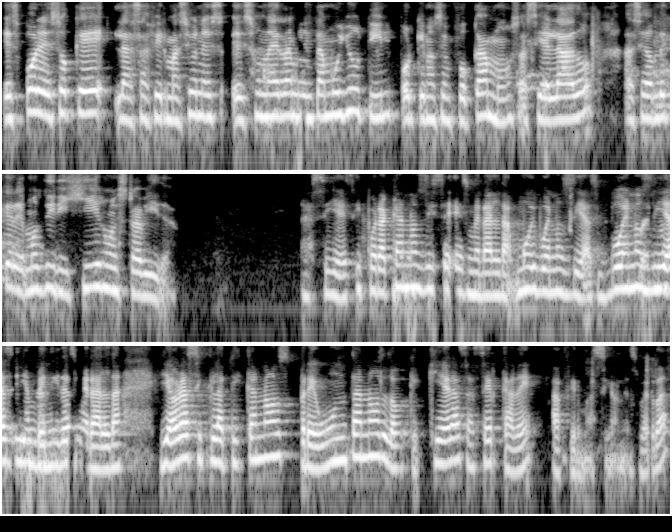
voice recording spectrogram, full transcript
Es por eso que las afirmaciones es una herramienta muy útil porque nos enfocamos hacia el lado, hacia donde queremos dirigir nuestra vida. Así es. Y por acá nos dice Esmeralda, muy buenos días. Buenos, días, bienvenida Esmeralda. Y ahora sí, platícanos, pregúntanos lo que quieras acerca de afirmaciones, ¿verdad?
